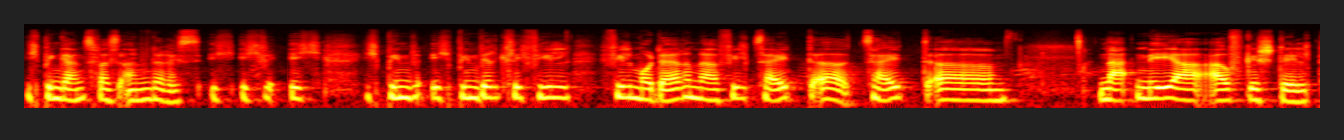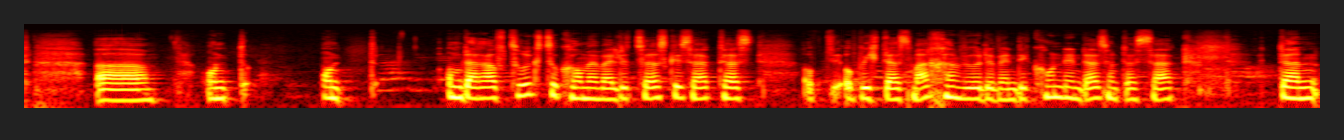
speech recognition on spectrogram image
Ich bin ganz was anderes. Ich, ich, ich, ich, bin, ich bin wirklich viel, viel moderner, viel Zeit, äh, Zeit äh, na, näher aufgestellt. Äh, und, und um darauf zurückzukommen, weil du zuerst gesagt hast, ob, ob ich das machen würde, wenn die Kundin das und das sagt, dann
